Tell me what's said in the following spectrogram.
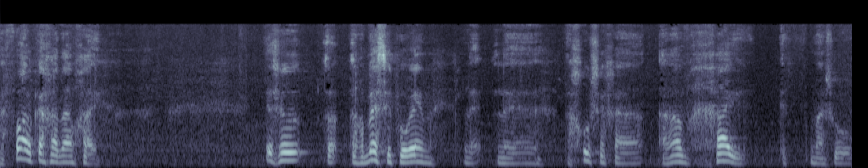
בפועל ככה אדם חי. יש הרבה סיפורים לחוש איך הרב חי את מה שהוא...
